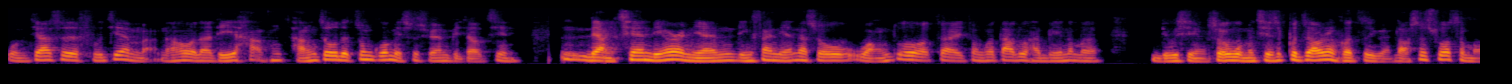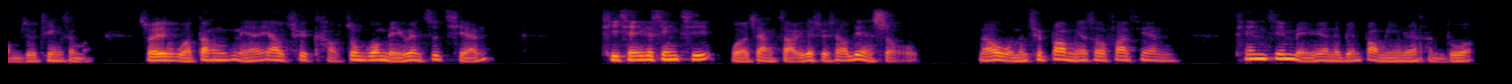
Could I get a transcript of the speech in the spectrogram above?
我们家是福建嘛，然后呢，离杭杭州的中国美术学院比较近。两千零二年、零三年那时候，网络在中国大陆还没那么流行，所以我们其实不知道任何资源，老师说什么我们就听什么。所以我当年要去考中国美院之前，提前一个星期，我想找一个学校练手。然后我们去报名的时候，发现天津美院那边报名人很多，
